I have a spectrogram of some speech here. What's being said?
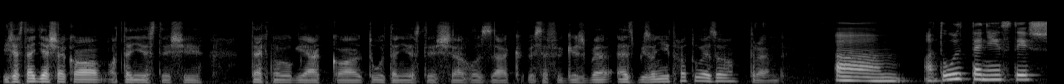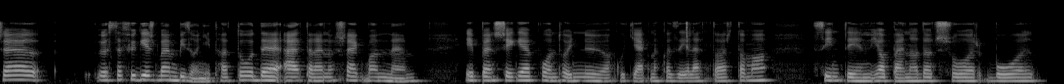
És ezt egyesek a, a tenyésztési technológiákkal, túltenyésztéssel hozzák összefüggésbe. Ez bizonyítható, ez a trend? A, a túltenyésztéssel összefüggésben bizonyítható, de általánosságban nem. Éppenséggel pont, hogy nő a kutyáknak az élettartama, szintén japán adatsorból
